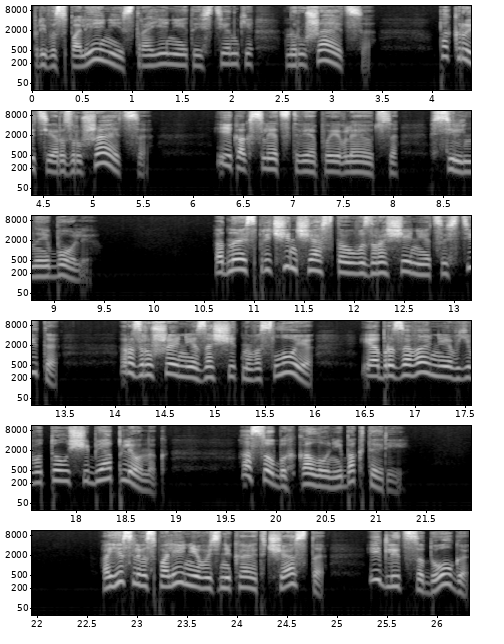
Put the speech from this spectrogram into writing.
При воспалении строение этой стенки нарушается, покрытие разрушается, и, как следствие, появляются сильные боли. Одна из причин частого возвращения цистита – разрушение защитного слоя и образование в его толще биопленок, особых колоний бактерий. А если воспаление возникает часто и длится долго,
